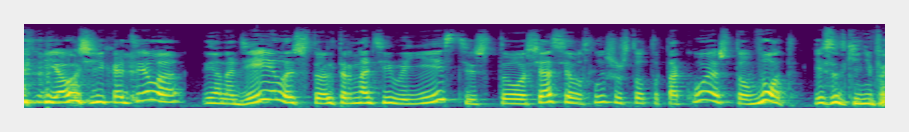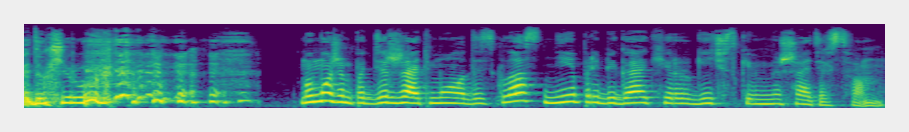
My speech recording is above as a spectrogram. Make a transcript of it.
я очень хотела, я надеялась, что альтернативы есть, и что сейчас я услышу что-то такое, что вот, я все-таки не пойду к хирургу. Мы можем поддержать молодость глаз, не прибегая к хирургическим вмешательствам.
